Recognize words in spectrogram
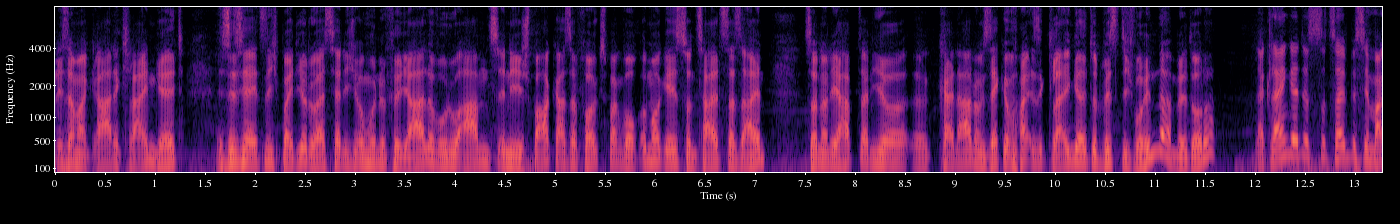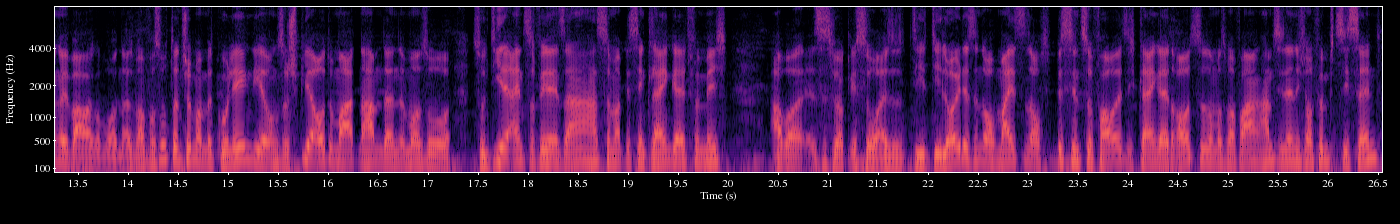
Und ich sag mal, gerade Kleingeld, es ist ja jetzt nicht bei dir, du hast ja nicht irgendwo eine Filiale, wo du abends in die Sparkasse, Volksbank, wo auch immer gehst und zahlst das ein, sondern ihr habt dann hier, äh, keine Ahnung, säckeweise Kleingeld und wisst nicht, wohin damit, oder? Na, Kleingeld ist zurzeit ein bisschen Mangelware geworden. Also man versucht dann schon mal mit Kollegen, die irgend so Spielautomaten haben, dann immer so, so ein Deal einzufehlen, sagen, ah, hast du mal ein bisschen Kleingeld für mich? Aber es ist wirklich so. Also die, die Leute sind auch meistens auch ein bisschen zu faul, sich Kleingeld rauszuholen. Muss man fragen, haben sie denn nicht noch 50 Cent?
